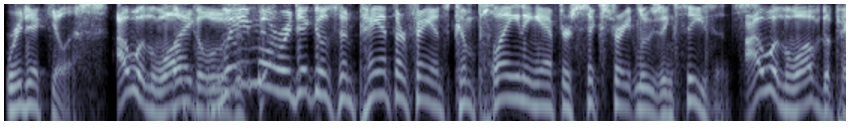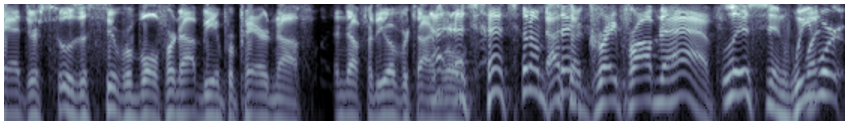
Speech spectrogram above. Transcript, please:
ridiculous. I would love Like to lose. way a more ridiculous than Panther fans complaining after six straight losing seasons. I would love the Panthers to lose a Super Bowl for not being prepared enough enough for the overtime rule. that's, that's what I'm That's saying. That's a great problem to have. Listen, we What- were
